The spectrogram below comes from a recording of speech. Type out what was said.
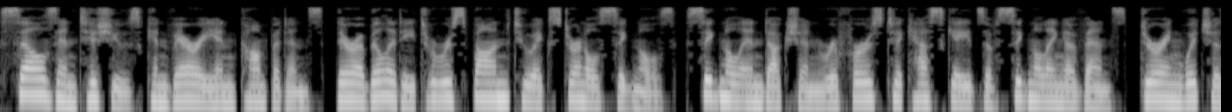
Cells and tissues can vary in competence, their ability to respond to external signals. Signal induction refers to cascades of signaling events, during which a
